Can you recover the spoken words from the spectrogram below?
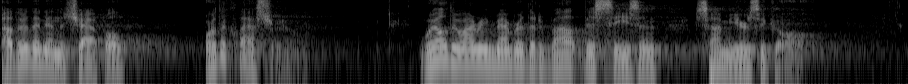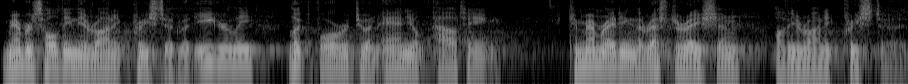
other than in the chapel or the classroom. Well, do I remember that about this season some years ago, members holding the Aaronic priesthood would eagerly look forward to an annual outing commemorating the restoration of the Aaronic priesthood.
